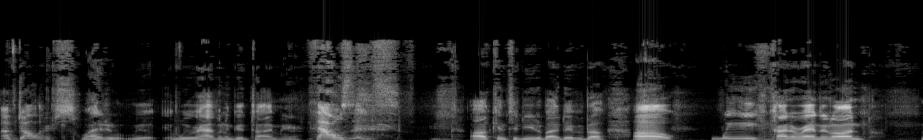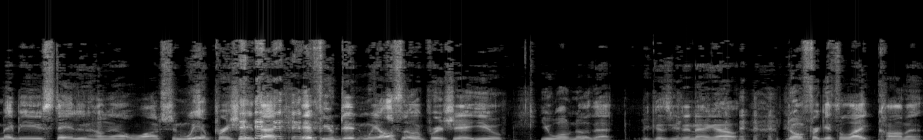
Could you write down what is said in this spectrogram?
of dollars. Why do we? We were having a good time here. Thousands. I'll continue to buy David Bell. Uh, we kind of ranted on. Maybe you stayed and hung out and watched, and we appreciate that. if you didn't, we also appreciate you. You won't know that because you didn't hang out. Don't forget to like, comment,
